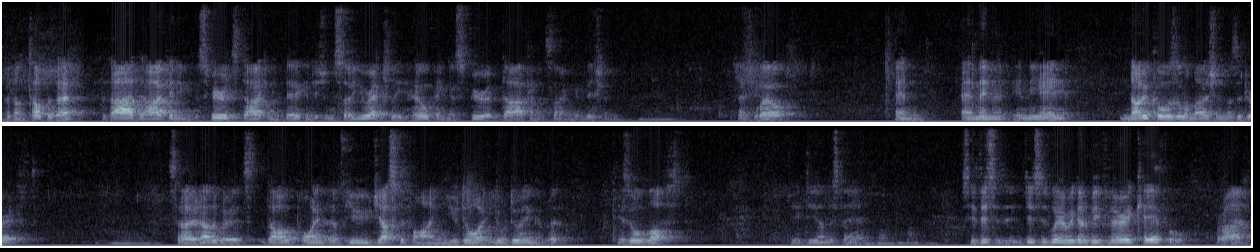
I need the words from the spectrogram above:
But on top of that, they're darkening, the spirit's darkening their condition, so you're actually helping a spirit darken its own condition as well. And, and then in the end, no causal emotion was addressed. So, in other words, the whole point of you justifying your, do- your doing of it is all lost. Do, do you understand? See, this, is this is where we've got to be very careful, right?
